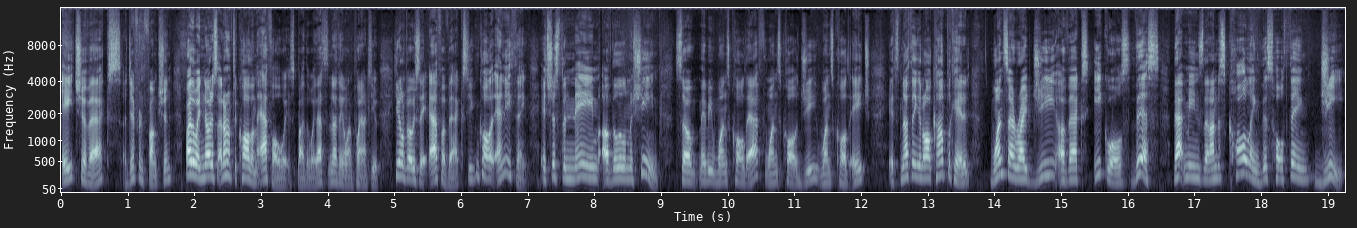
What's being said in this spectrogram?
h of x, a different function. By the way, notice I don't have to call them f always, by the way. That's another thing I want to point out to you. You don't always say f of x. You can call it anything. It's just the name of the little machine. So maybe one's called f, one's called g, one's called h. It's nothing at all complicated. Once I write g of x equals this, that means that I'm just calling this whole thing g.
